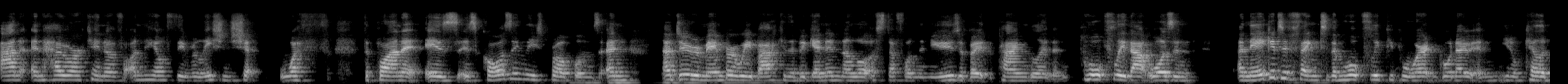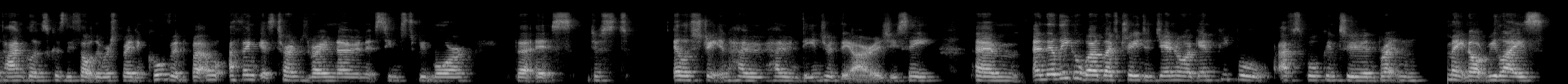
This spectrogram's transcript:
and and how our kind of unhealthy relationship with the planet is is causing these problems. And I do remember way back in the beginning a lot of stuff on the news about the pangolin and hopefully that wasn't a negative thing to them. Hopefully, people weren't going out and you know killing pangolins because they thought they were spreading COVID. But I think it's turned around now, and it seems to be more that it's just illustrating how how endangered they are, as you say. Um, and the illegal wildlife trade in general, again, people I've spoken to in Britain might not realise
